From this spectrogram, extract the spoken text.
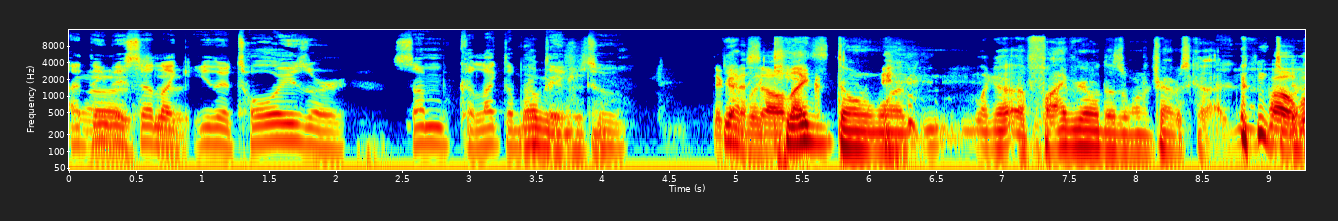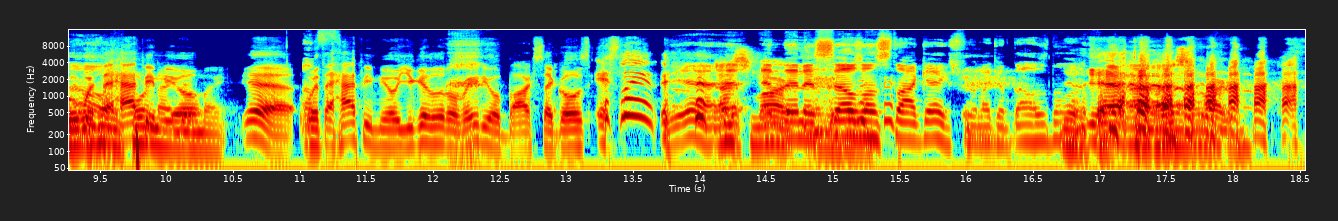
I think Oh, they said shit. like either toys or some collectible That'd thing too. They're yeah, gonna but sell kids like don't want like a, a five year old doesn't want a Travis Scott. oh, well, with No. the Happy Fortnite, Meal. might. Yeah, with a Happy Meal, you get a little radio box that goes, "It's lit." Yeah, and, That's smart, and then it sells on StockX for like a thousand dollars. Yeah. Yeah, that's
